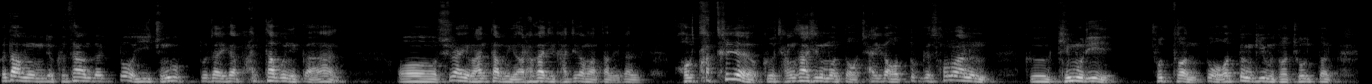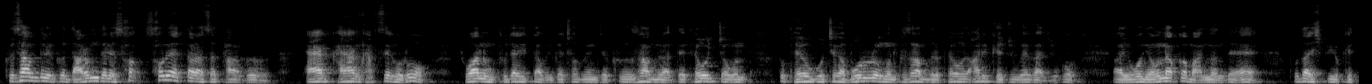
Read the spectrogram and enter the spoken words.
보면 이제 그 사람들 또이 중국 도자기가 많다 보니까 어 수량이 많다 보니 여러 가지 가지가 많다 보니까 거기 다 틀려요. 그 장사하시는 분 또 자기가 어떻게 선호하는 그 기물이 좋던 또 어떤 기물이 더 좋던 그 사람들의 그 나름대로의 서- 선호에 따라서 다 그 다양 가양 각색으로 좋아하는 도자기 있다 보니까 저도 이제 그 사람들한테 배울 점은 또 배우고 제가 모르는 건 그 사람들을 배워 가르쳐 주고 해가지고 아 요건 영락과 맞는데 보다시피 이렇게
